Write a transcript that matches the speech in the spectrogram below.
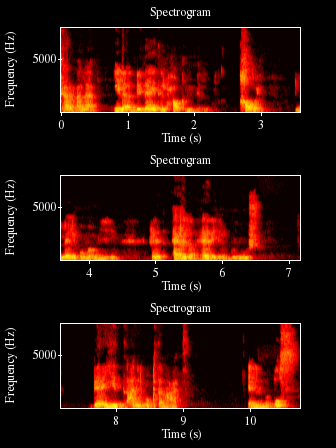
كربلاء إلى بداية الحكم القوي للأمويين كانت أغلب هذه الجيوش بعيد عن المجتمعات. يعني لما تبص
